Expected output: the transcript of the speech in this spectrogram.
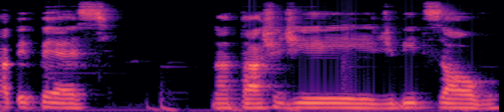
kbps na taxa de, de bits alvo.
